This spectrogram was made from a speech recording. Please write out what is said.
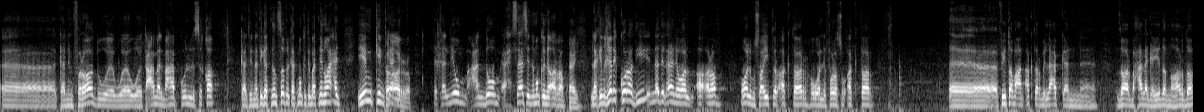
آه، كان انفراد واتعامل معاها بكل ثقة. كانت النتيجة 2-0 كانت ممكن تبقى 2-1 يمكن كانت تقرب. تخليهم عندهم إحساس إن ممكن يقربوا. أيوه لكن غير الكرة دي النادي الأهلي هو الأقرب هو اللي مسيطر أكتر هو اللي فرصه أكتر. آه، في طبعا أكتر من لاعب كان آه، ظهر بحالة جيدة النهارده.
